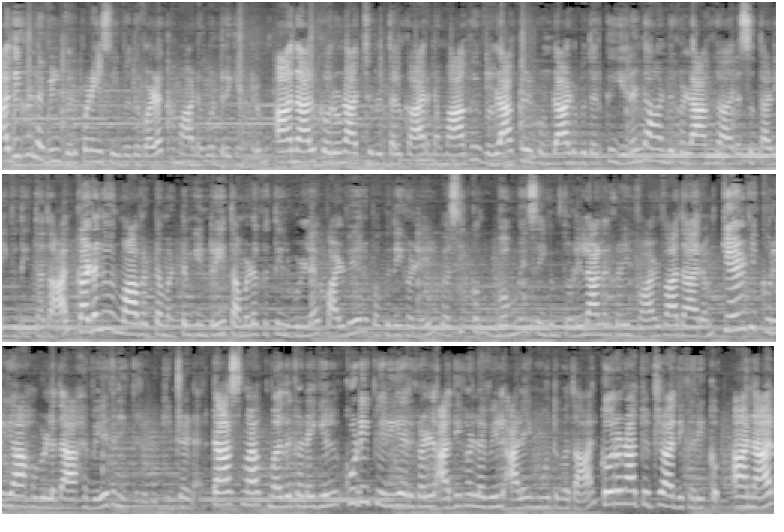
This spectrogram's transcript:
அதிக அளவில் விற்பனை செய்வது வழக்கமான ஒன்று என்றும். ஆனால் கொரோனா அச்சுறுத்தல் காரணமாக விழாக்கள் கொண்டாடுவதற்கு இரண்டு ஆண்டுகளாக அரசு தடை விதித்ததால் கடலூர் மாவட்டம் மட்டுமின்றி தமிழகத்தில் உள்ள பல்வேறு பகுதிகளில் வசிக்கும் பொம்மை செய்யும் தொழிலாளர்களின் வாழ்வாதாரம் கேள்விக்குறியாக உள்ளதாக வேதனை தெரிவிக்கின்றனர். டாஸ்மாக் மதுக்கடையில் குடிபிரியர்கள் அதிக அளவில் அலைமோதுவதால் கொரோனா தொற்று அதிகரிக்கும். ஆனால்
